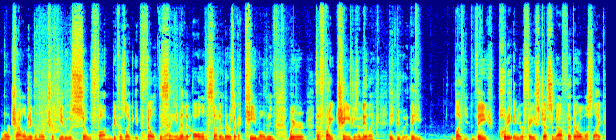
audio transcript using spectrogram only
more challenging and more tricky, and it was so fun because like it felt the same, and then all of a sudden there was like a key moment where the fight changes, and they like they do it they like they put it in your face just enough that they're almost like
